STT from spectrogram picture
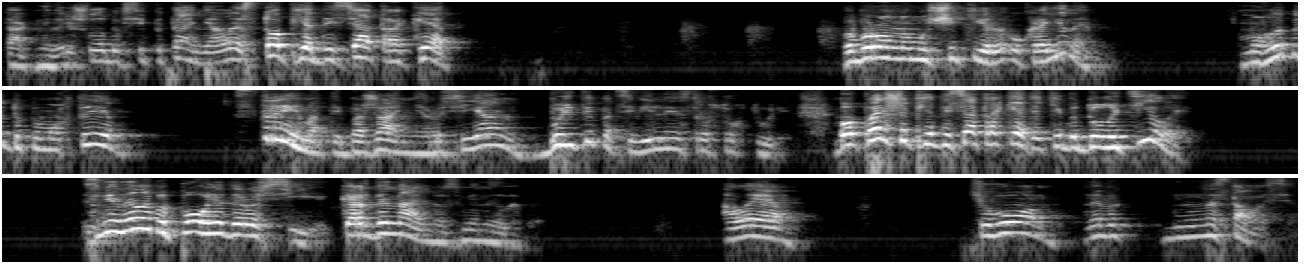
Так, не вирішило би всі питання, але 150 ракет в оборонному щиті України могли би допомогти стримати бажання росіян бити по цивільній інфраструктурі. Бо перші 50 ракет, які би долетіли, змінили би погляди Росії, кардинально змінили би. Але цього не не сталося.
